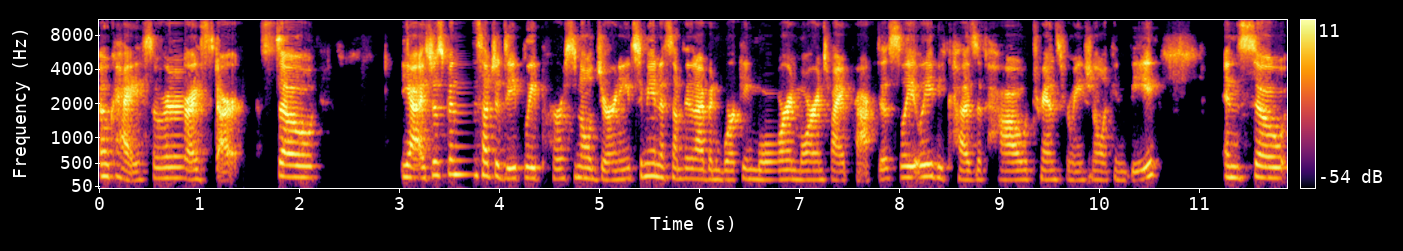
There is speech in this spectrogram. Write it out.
okay, so where do I start? So, yeah, it's just been such a deeply personal journey to me, and it's something that I've been working more and more into my practice lately because of how transformational it can be. And so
